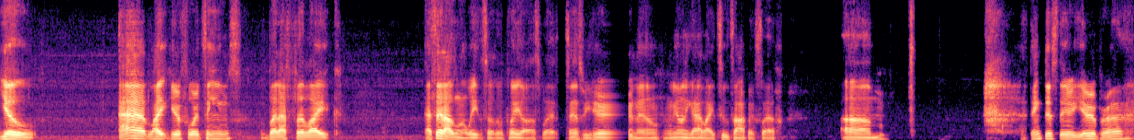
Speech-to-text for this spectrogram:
Yo, I like your four teams, but I feel like I said I was gonna wait until the playoffs, but since we're here now, we only got like two topics left. Um, I think this their year, bruh.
